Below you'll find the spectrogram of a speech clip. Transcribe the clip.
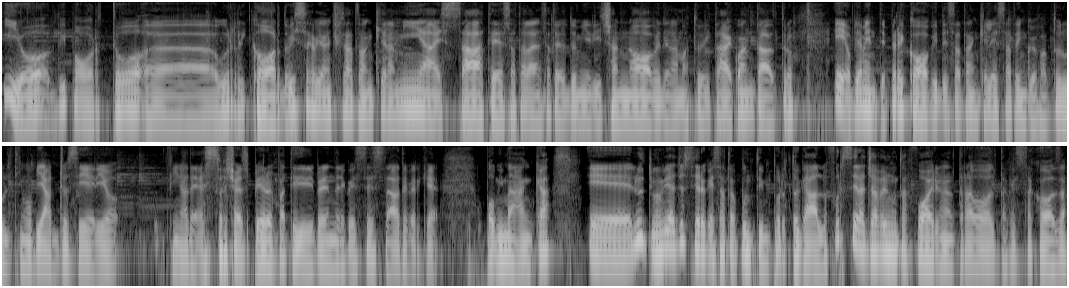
io vi porto eh, un ricordo, visto che abbiamo citato anche la mia estate, è stata l'estate del 2019, della maturità e quant'altro, e ovviamente pre-Covid è stata anche l'estate in cui ho fatto l'ultimo viaggio serio fino adesso, cioè spero infatti di riprendere quest'estate perché un po' mi manca. E l'ultimo viaggio serio che è stato appunto in Portogallo, forse era già venuta fuori un'altra volta questa cosa,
